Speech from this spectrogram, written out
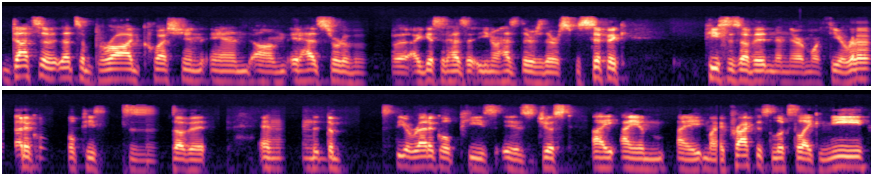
that's a that's a broad question, and um, it has sort of but I guess it has a, you know has there's there are specific pieces of it, and then there are more theoretical pieces of it, and the, the theoretical piece is just I I am I my practice looks like me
